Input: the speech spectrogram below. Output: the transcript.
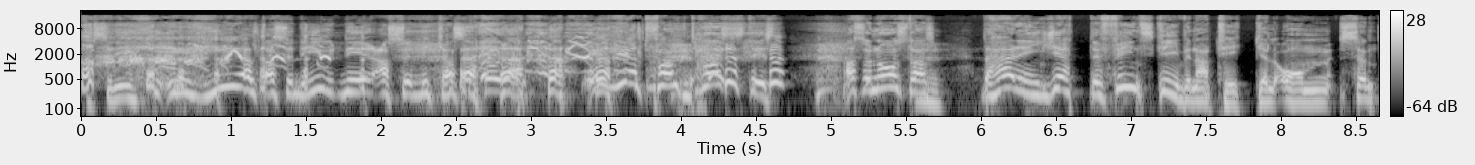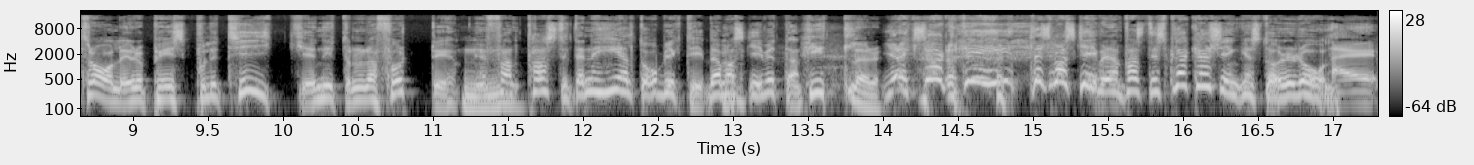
Alltså, det är helt, alltså, det är, det är, alltså, det är helt fantastiskt fantastiskt. Alltså någonstans, det här är en jättefint skriven artikel om centraleuropeisk politik 1940. Det är fantastiskt, den är helt objektiv. Vem har skrivit den? Hitler. Ja exakt, det är Hitler som har skrivit den fast det spelar kanske ingen större roll. Nej.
